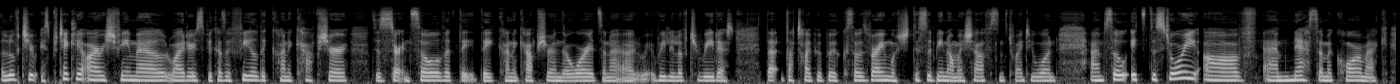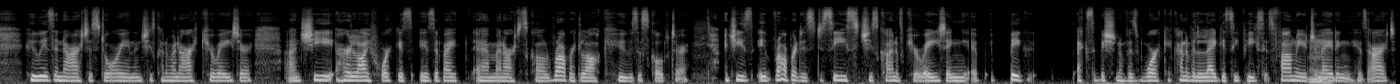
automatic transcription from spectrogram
I love to, it's particularly Irish female writers because I feel they kind of capture there's a certain soul that they, they kind of capture in their words, and I, I really love to read it. That that type of book. So it's very much this has been on my shelf since 21. Um, so it's the story of um, Nessa McCormack, who is an art historian and she's kind of an art curator, and she her life work is is about um, an artist called Robert Locke, who is a sculptor, and she's Robert is deceased. She's kind of curating a, a big exhibition of his work, a kind of a legacy piece. His family are donating his art,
